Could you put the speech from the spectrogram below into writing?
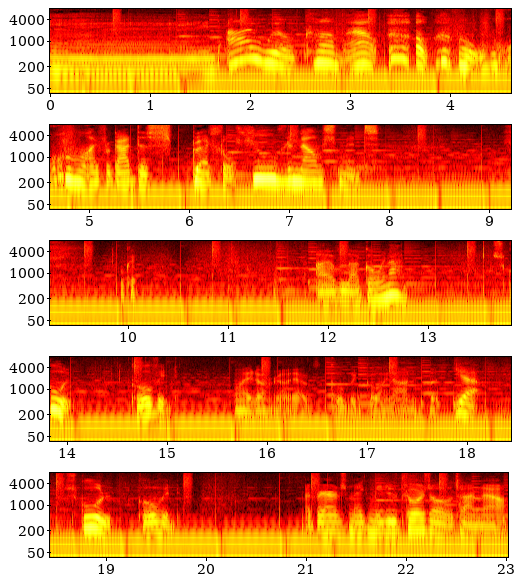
And I will come out. Oh, oh, oh, I forgot the special, huge announcement. Okay. I have a lot going on. School. COVID. Well, I don't really have COVID going on, but yeah. School. COVID. My parents make me do chores all the time now.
